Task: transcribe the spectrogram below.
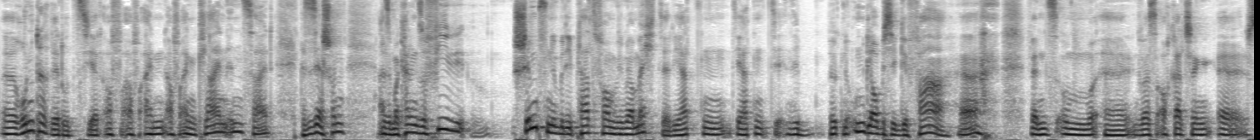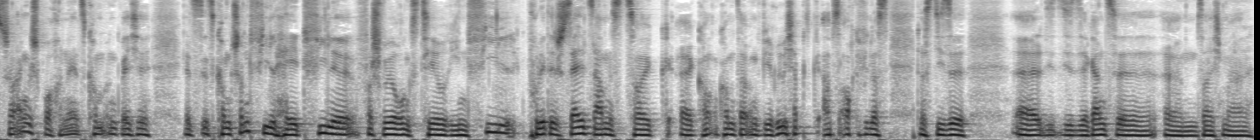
äh, runter reduziert, auf, auf, einen, auf einen kleinen Insight. Das ist ja schon, also man kann so viel schimpfen über die Plattform, wie man möchte. Die hatten, die hatten, die, die birgt eine unglaubliche Gefahr, ja, wenn es um, äh, du hast auch gerade schon, äh, schon angesprochen, ne? jetzt kommen irgendwelche, jetzt, jetzt kommt schon viel Hate, viele Verschwörungstheorien, viel politisch seltsames Zeug äh, kommt, kommt da irgendwie rüber. Ich habe es auch Gefühl, dass, dass diese, äh, die, diese ganze, ähm, sag ich mal,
